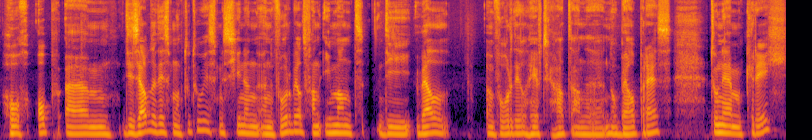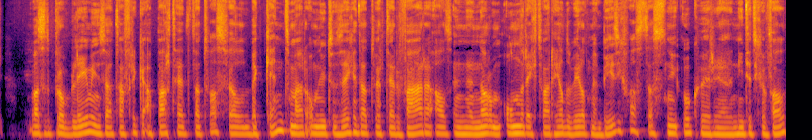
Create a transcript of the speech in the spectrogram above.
hoog op. Um, diezelfde Desmond Tutu is misschien een, een voorbeeld van iemand die wel een voordeel heeft gehad aan de Nobelprijs. Toen hij hem kreeg, was het probleem in Zuid-Afrika, apartheid, dat was wel bekend. Maar om nu te zeggen dat werd ervaren als een enorm onrecht waar heel de wereld mee bezig was, dat is nu ook weer uh, niet het geval.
